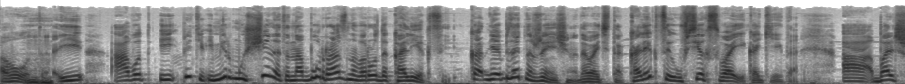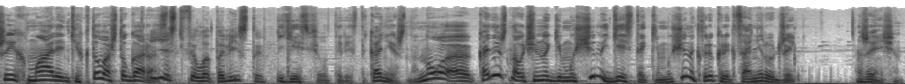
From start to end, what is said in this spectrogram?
Вот. И, а вот и, видите, и мир мужчин это набор разного рода коллекций. Не обязательно женщина, давайте так. Коллекции у всех свои какие-то. А больших, маленьких, кто во что гораздо. Есть филателисты. Есть филателисты, конечно. Но, э, конечно, очень многие мужчины, есть такие мужчины, которые коллекционируют жен- женщин.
